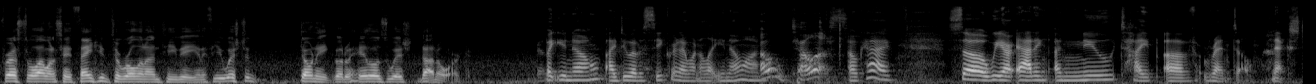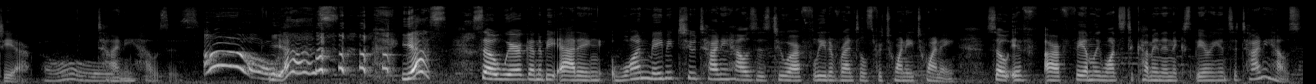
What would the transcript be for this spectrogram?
First of all, I want to say thank you to Rolling on TV. And if you wish to donate, go to haloswish.org. But you know, I do have a secret I want to let you know on. Oh, tell us. Okay. So we are adding a new type of rental next year. Oh. Tiny houses. Oh. Yes. yes. So we're going to be adding one, maybe two tiny houses to our fleet of rentals for 2020. So if our family wants to come in and experience a tiny house,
